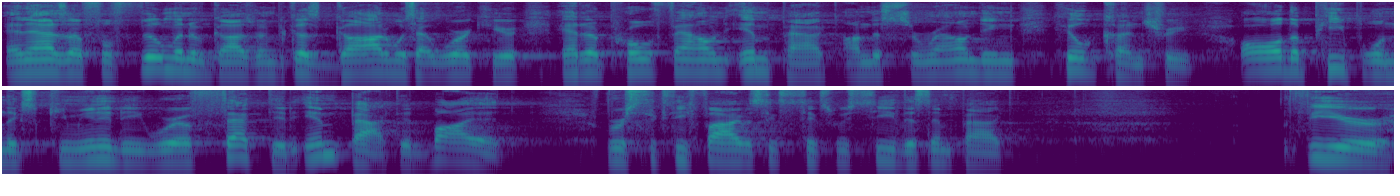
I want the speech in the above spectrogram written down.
And as a fulfillment of God's plan, because God was at work here, it had a profound impact on the surrounding hill country. All the people in this community were affected, impacted by it. Verse 65 and 66, we see this impact. Fear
